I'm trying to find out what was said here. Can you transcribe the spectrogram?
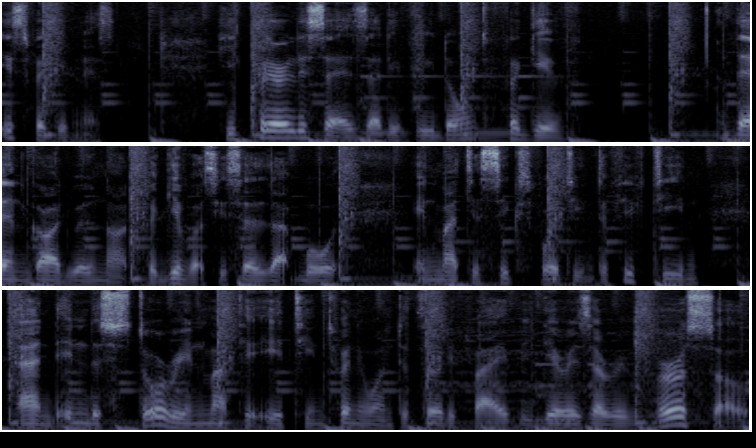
is forgiveness. He clearly says that if we don't forgive, then God will not forgive us. He says that both in Matthew 6 14 to 15 and in the story in Matthew 18 21 to 35, there is a reversal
